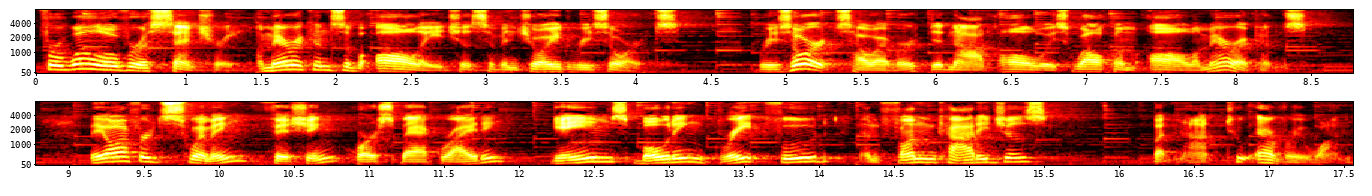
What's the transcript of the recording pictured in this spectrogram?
For well over a century, Americans of all ages have enjoyed resorts. Resorts, however, did not always welcome all Americans. They offered swimming, fishing, horseback riding, games, boating, great food, and fun cottages, but not to everyone.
